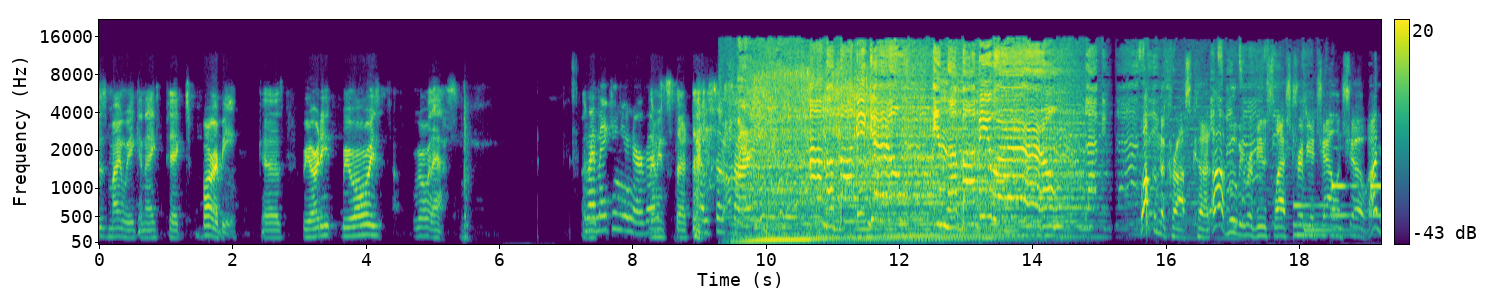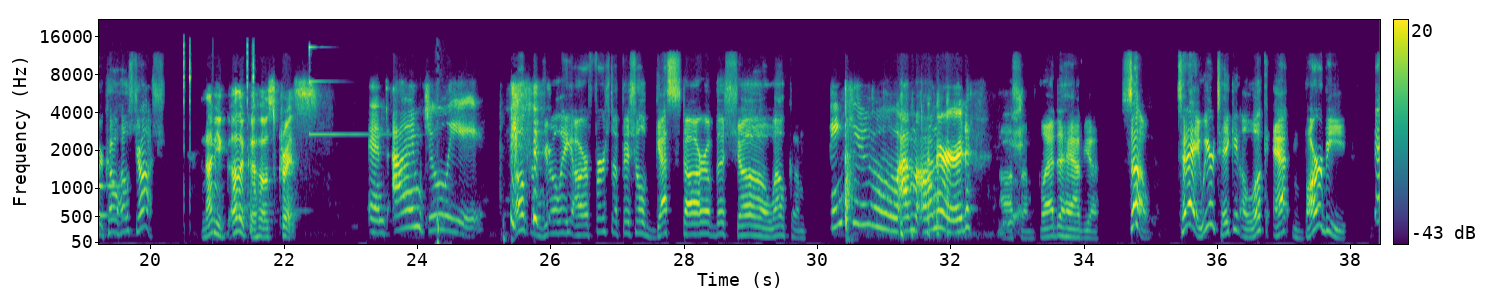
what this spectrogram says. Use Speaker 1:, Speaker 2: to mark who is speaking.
Speaker 1: was my week, and I picked Barbie because we already we were always we were always asked.
Speaker 2: Am I making you nervous?
Speaker 1: Let me start that.
Speaker 2: I'm so sorry.
Speaker 3: I'm a Barbie girl in the Barbie world. Life in plastic.
Speaker 4: Welcome to Crosscut, a movie review slash trivia challenge show. I'm your co-host Josh.
Speaker 1: And I'm your other co-host, Chris.
Speaker 2: And I'm Julie.
Speaker 4: Welcome, Julie, our first official guest star of the show. Welcome.
Speaker 2: Thank you. I'm honored.
Speaker 4: Awesome. Glad to have you. So, today we are taking a look at Barbie,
